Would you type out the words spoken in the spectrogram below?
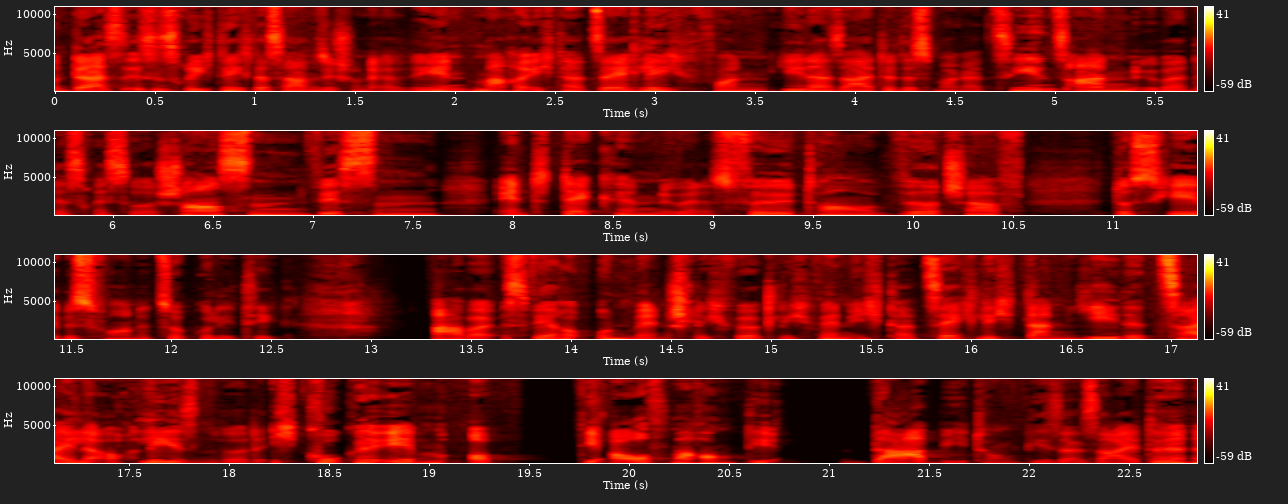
Und das ist es richtig, das haben Sie schon erwähnt, mache ich tatsächlich von jeder Seite des Magazins an, über das Ressort Chancen, Wissen, Entdecken, über das Feuilleton, Wirtschaft, Dossier bis vorne zur Politik. Aber es wäre unmenschlich wirklich, wenn ich tatsächlich dann jede Zeile auch lesen würde. Ich gucke eben, ob die Aufmachung, die Darbietung dieser Seite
